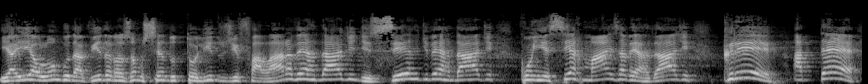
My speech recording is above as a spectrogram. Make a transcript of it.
E aí, ao longo da vida, nós vamos sendo tolhidos de falar a verdade, de ser de verdade, conhecer mais a verdade, crer até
